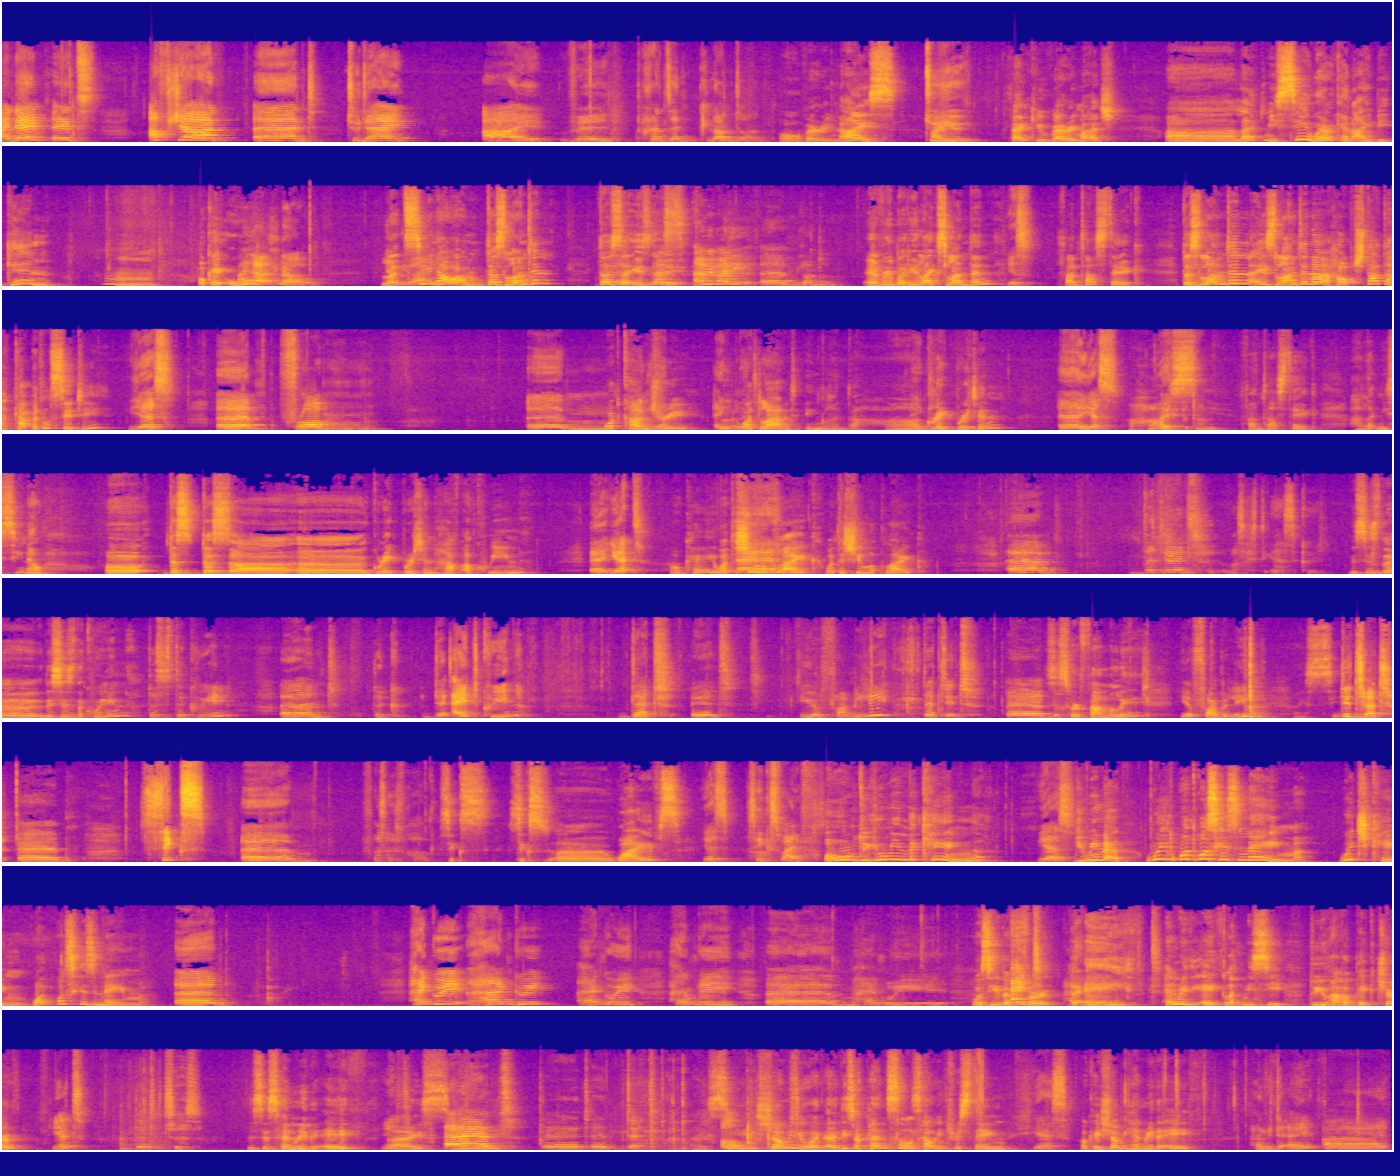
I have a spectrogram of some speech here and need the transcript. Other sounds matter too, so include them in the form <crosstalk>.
my name is Afshan and today I will present London Oh, very nice. to I'm- you. Thank you very much. Uh, let me see, where can I begin? Hmm. Okay, I ooh, don't know. let's see now. Um, does London? Does Uh, is That's uh, everybody um, London. everybody likes London? Yes. Fantastic. Does London is London a Hauptstadt, a capital city? Yes. Um, from um, What country? England. What land? England. Aha. Great Britain. Uh, yes. Aha, I Great Britain. see. Fantastic. Uh, let me see now. Uh, does does uh, uh, Great Britain have a queen? Uh, yet. Okay. What does she look Uh, like? What does she look like? Um, dat is, wat is die eerste queen? This is the this is the queen. That is the queen. And the, the eighth queen, that is your family. That is um, This is her family. your family. I see. Dit had um, six, um, wat heißt Frau? six six uh, wives. Yes, six wives. Oh, do you mean the king? Yes. Do you mean uh, wait? What was his name? Which king? What was his name? Um, Henry, Henry, Henry, Henry, um, Henry. Was he the Eight. first? The Henry. eighth. Henry the eighth. Let me see. Do you have a picture? Yes, that it is. This is Henry the Eighth. Yes. I see. And, and, and that. I see. Oh. Show me what are these are pencils. How interesting. Yes. Okay, show me Henry the Eighth. Henry the Eighth. Uh,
